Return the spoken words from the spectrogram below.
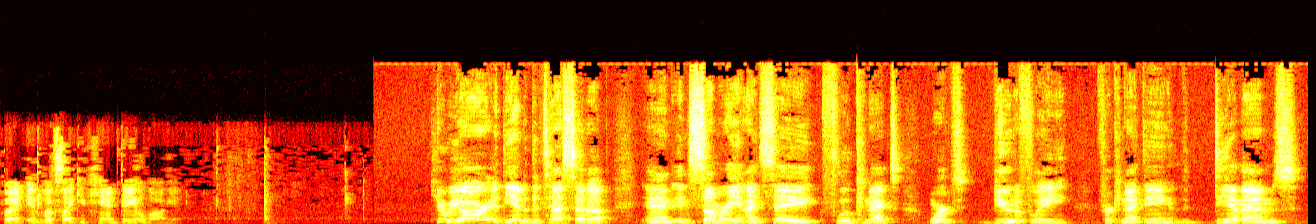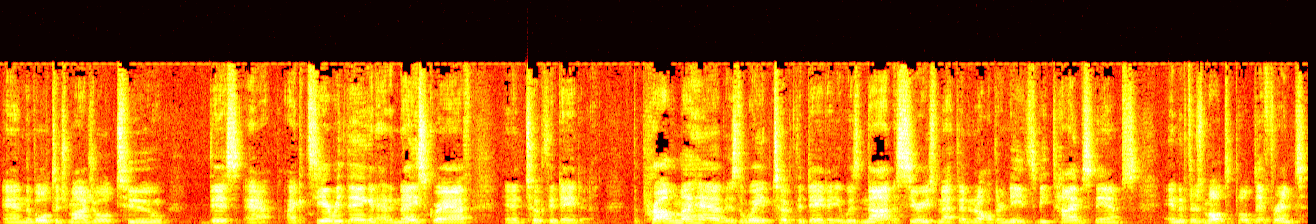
but it looks like you can't data log it. Here we are at the end of the test setup, and in summary, I'd say Fluke Connect worked beautifully for connecting the DMMs and the voltage module to this app. I could see everything, it had a nice graph, and it took the data. The problem I have is the way it took the data. It was not a serious method at all. There needs to be timestamps, and if there's multiple different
